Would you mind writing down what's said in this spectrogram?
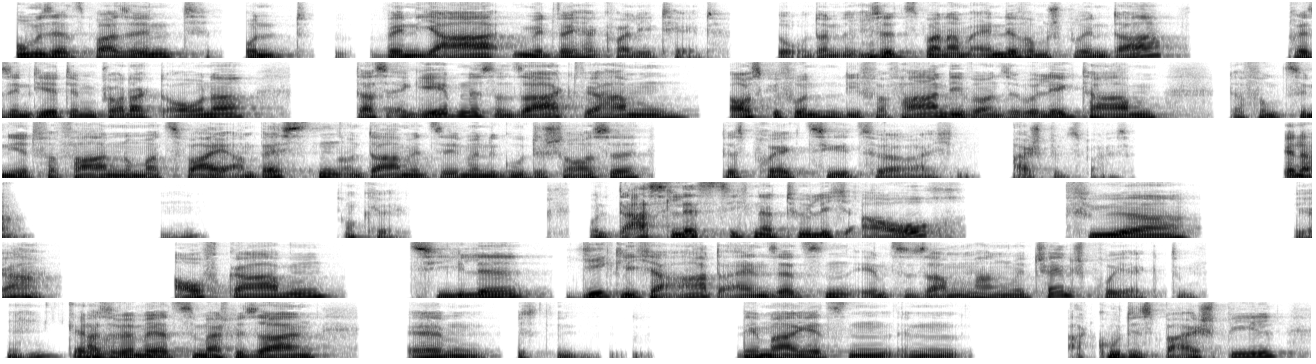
umsetzbar sind und wenn ja, mit welcher Qualität. So, und dann mhm. sitzt man am Ende vom Sprint da, präsentiert dem Product Owner das Ergebnis und sagt, wir haben herausgefunden, die Verfahren, die wir uns überlegt haben, da funktioniert Verfahren Nummer zwei am besten und damit sehen wir eine gute Chance, das Projektziel zu erreichen, beispielsweise. Genau. Mhm. Okay. Und das lässt sich natürlich auch für ja, Aufgaben, Ziele jeglicher Art einsetzen im Zusammenhang mit Change-Projekten. Mhm, genau. Also wenn wir jetzt zum Beispiel sagen, ähm, ich nehme mal jetzt ein, ein akutes Beispiel.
